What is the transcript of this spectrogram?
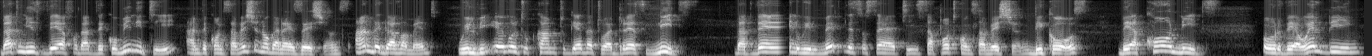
that means, therefore, that the community and the conservation organizations and the government will be able to come together to address needs that then will make the society support conservation because their core needs or their well being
